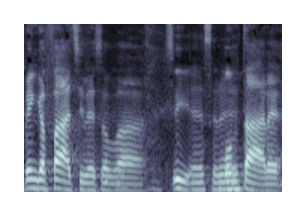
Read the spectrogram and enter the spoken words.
venga facile, insomma, Sì, essere montare.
